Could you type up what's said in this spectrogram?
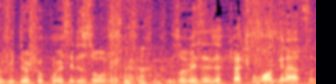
os judeus que eu conheço, eles ouvem, cara. Eles ouvem, eles acham mó graça.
